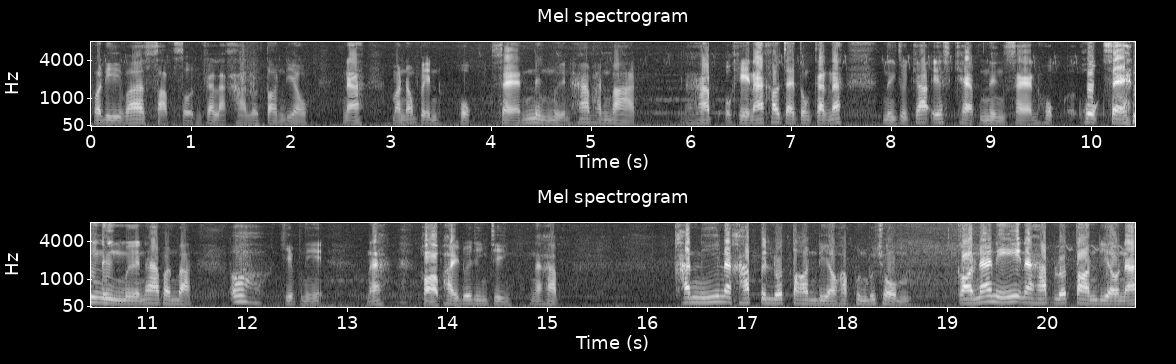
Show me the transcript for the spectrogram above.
พอดีว่าสับสนกับราคารถตอนเดียวนะมันต้องเป็น 6 1 5 0 0 0 บาทนะครับโอเคนะเข้าใจตรงกันนะ 1.9 S Cap 1 6 6 1 5 0 0 0 บาท โอ้คลิปนี้นะขออภัยด้วยจริง ๆ นะครับ คันนี้นะครับเป็นรถตอนเดียวครับคุณผู้ชม ก่อนหน้านี้นะครับรถตอนเดียวนะ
